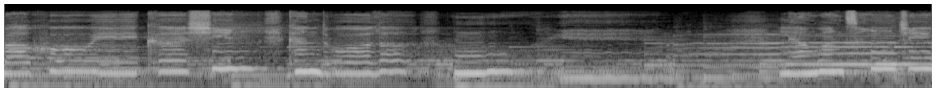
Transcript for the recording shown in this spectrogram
保护一颗心，看多了无言，两望曾经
